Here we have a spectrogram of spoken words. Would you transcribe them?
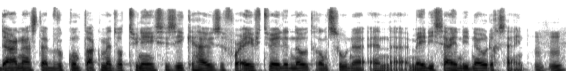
Daarnaast hebben we contact met wat Tunesische ziekenhuizen... voor eventuele noodrandsoenen en medicijnen die nodig zijn. Mm.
